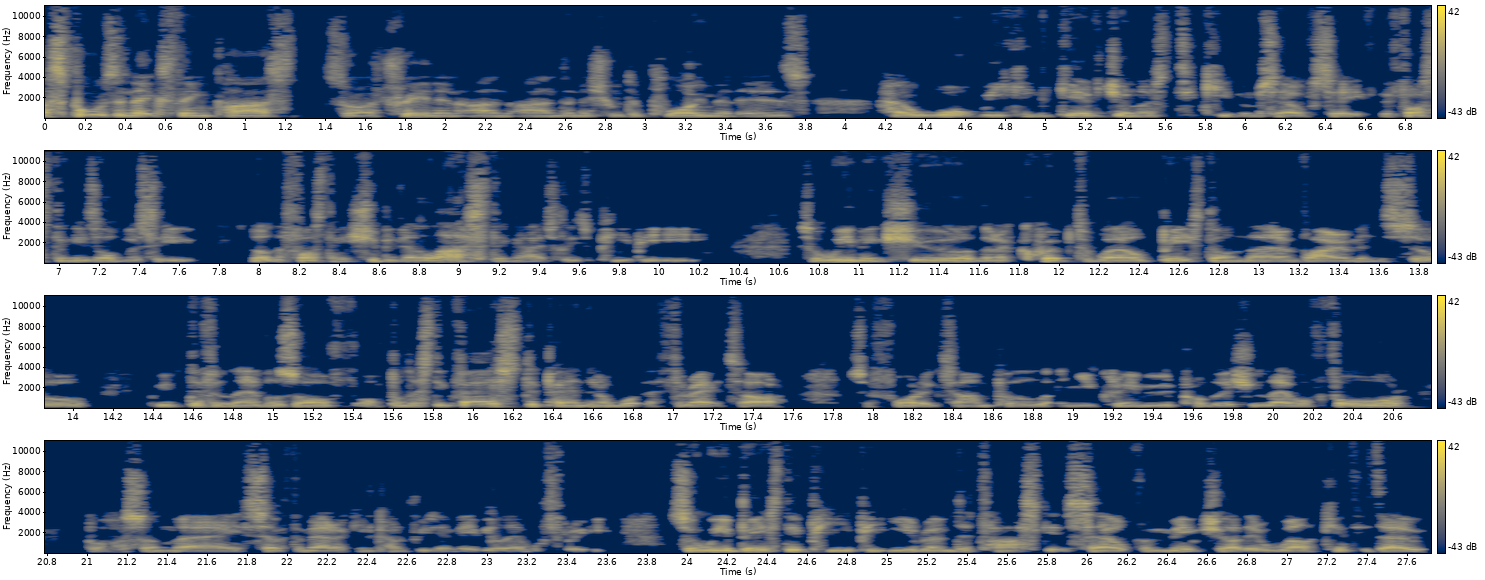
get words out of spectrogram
I suppose the next thing past sort of training and, and initial deployment is how what we can give journalists to keep themselves safe. The first thing is obviously not the first thing, it should be the last thing actually is PPE. So we make sure they're equipped well based on their environment. So we have different levels of, of ballistic vests depending on what the threats are. So, for example, in Ukraine, we would probably issue level four, but for some uh, South American countries, it may be level three. So, we base the PPE around the task itself and make sure they're well kitted out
